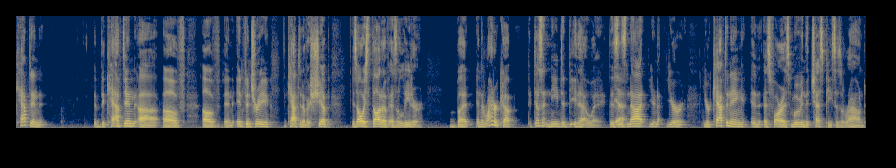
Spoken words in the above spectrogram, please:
Captain, the captain uh, of of an infantry, the captain of a ship, is always thought of as a leader. But in the Ryder Cup, it doesn't need to be that way. This Yeah. is not you're not, you're you're captaining in, as far as moving the chess pieces around.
